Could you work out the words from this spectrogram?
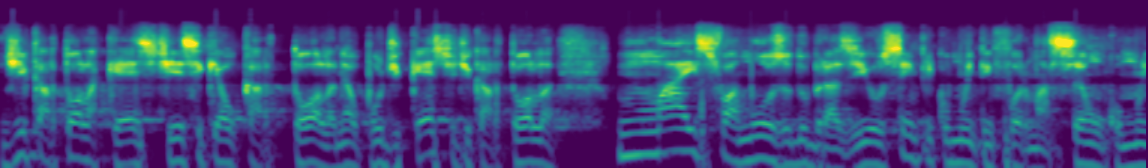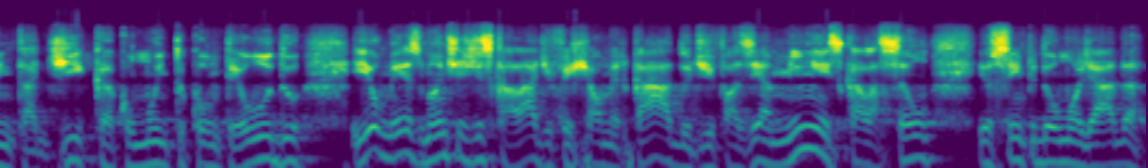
de Cartola Cast, esse que é o Cartola, né, o podcast de Cartola mais famoso do Brasil, sempre com muita informação, com muita dica, com muito conteúdo. Eu mesmo antes de escalar, de fechar o mercado, de fazer a minha escalação, eu sempre dou uma olhada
